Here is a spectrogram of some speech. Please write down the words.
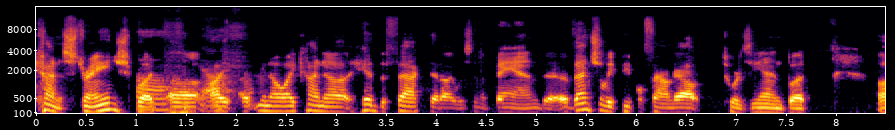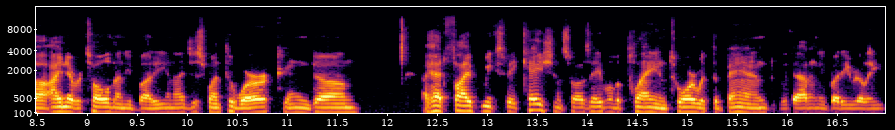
kind of strange. But Oh, uh, yeah. I, I, you know, I kind of hid the fact that I was in a band. Uh, eventually, people found out towards the end, but uh, I never told anybody, and I just went to work. And um, I had five weeks vacation, so I was able to play and tour with the band without anybody really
